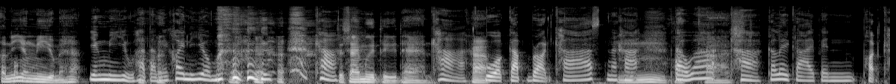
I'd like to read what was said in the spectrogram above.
ตอนนี้ยังมีอยู่ไหมฮะ ยังมีอยู่ค่ะ แต่ไม่ค่อยนิยมค่ะจะใช้มือถือแทนค่ะครับบวกกับบรอดแคสต์นะคะอืมแต่ว่า podcast ค่ะก็เลยกลายเป็นพอดแค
